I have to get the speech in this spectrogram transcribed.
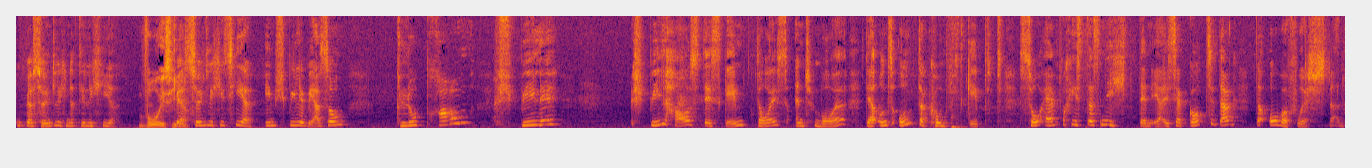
Und persönlich natürlich hier. Wo ist hier? Persönlich ist hier im Spieleversum Clubraum Spiele Spielhaus des Game Toys and More, der uns Unterkunft gibt. So einfach ist das nicht, denn er ist ja Gott sei Dank der Obervorstand.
